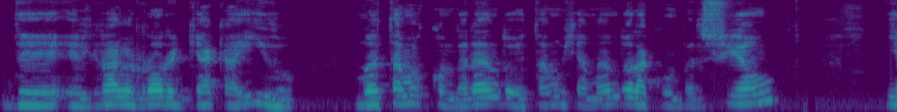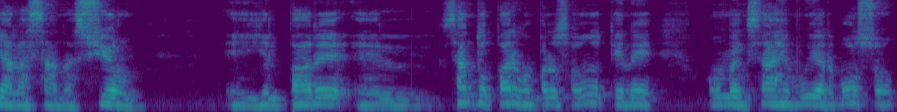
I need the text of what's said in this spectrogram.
del grave error en que ha caído. No estamos condenando, estamos llamando a la conversión y a la sanación. Y el Padre, el Santo Padre Juan Pablo II tiene un mensaje muy hermoso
